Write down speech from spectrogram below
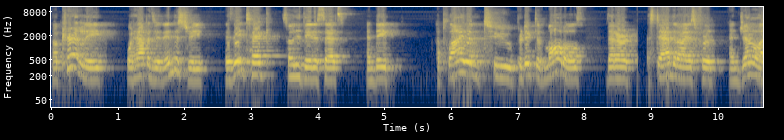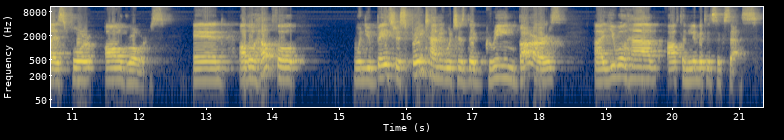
Now currently, what happens in industry is they take some of these data sets and they apply them to predictive models that are standardized for and generalized for all growers. And although helpful, when you base your spray timing, which is the green bars, uh, you will have often limited success,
